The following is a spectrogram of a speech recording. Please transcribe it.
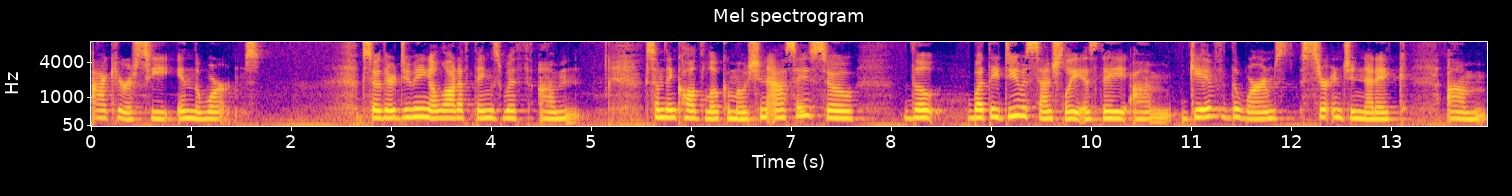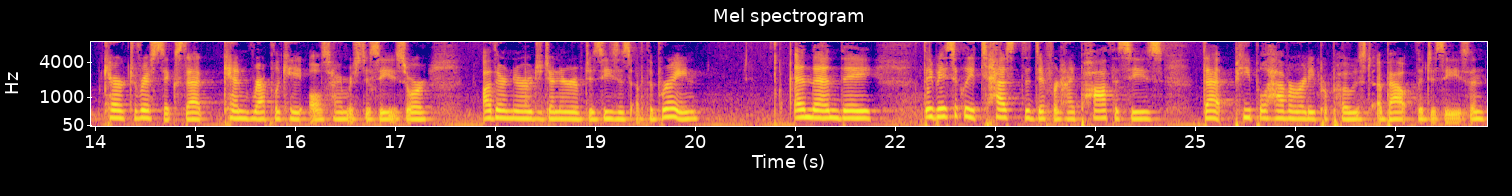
accuracy in the worms. So they're doing a lot of things with um, something called locomotion assays. So the what they do essentially is they um, give the worms certain genetic um, characteristics that can replicate Alzheimer's disease or other neurodegenerative diseases of the brain, and then they they basically test the different hypotheses that people have already proposed about the disease and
